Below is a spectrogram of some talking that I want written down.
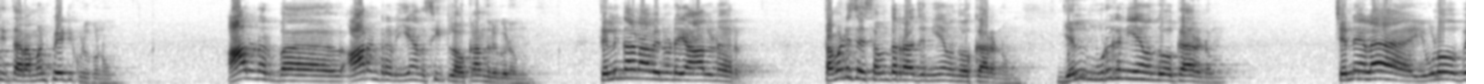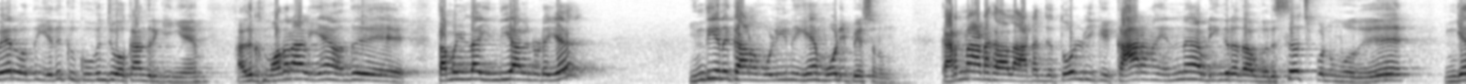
சீதாராமன் பேட்டி கொடுக்கணும்? ஆளுநர் ப ஆர் என் ரவி ஏன் அந்த சீட்டில் உட்காந்துருக்கணும் தெலுங்கானாவினுடைய ஆளுநர் தமிழிசை சவுந்தரராஜன் ஏன் வந்து உட்காரணும்? எல் முருகன் ஏன் வந்து உட்காரணும்? சென்னையில் இவ்வளோ பேர் வந்து எதுக்கு குவிஞ்சு உக்காந்துருக்கீங்க அதுக்கு முத நாள் ஏன் வந்து தமிழில் இந்தியாவினுடைய இந்தியனுக்கான மொழின்னு ஏன் மோடி பேசணும்? கர்நாடகாவில் அடைஞ்ச தோல்விக்கு காரணம் என்ன அப்படிங்கிறத அவங்க ரிசர்ச் பண்ணும்போது இங்கே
